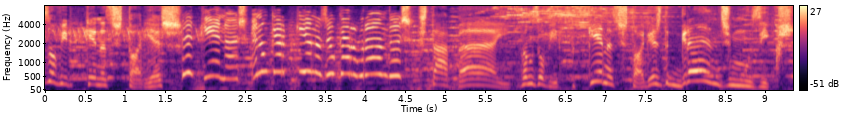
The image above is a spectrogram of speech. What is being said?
Vamos ouvir pequenas histórias? Pequenas! Eu não quero pequenas, eu quero grandes! Está bem. Vamos ouvir pequenas histórias de grandes músicos.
